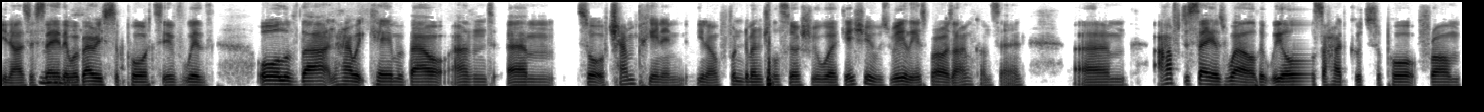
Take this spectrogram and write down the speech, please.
you know, as I say, mm. they were very supportive with all of that and how it came about and um, sort of championing, you know, fundamental social work issues, really, as far as I'm concerned. Um, I have to say as well that we also had good support from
